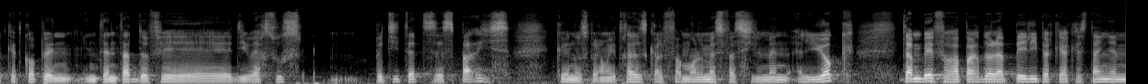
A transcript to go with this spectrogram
aquest cop hem intentat de fer diversos petits espais que ens permetrà d'escalfar molt més fàcilment el lloc. També farà part de la pel·li perquè aquest any hem,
